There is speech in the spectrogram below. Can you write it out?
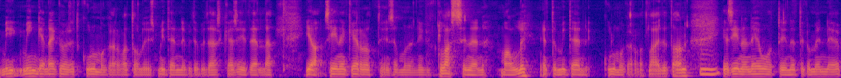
mi- minkä näköiset kulmakarvat olisi, miten ne pitä- pitäisi käsitellä. Ja siinä kerrottiin semmoinen niin klassinen malli, että miten kulmakarvat laitetaan. Mm. Ja siinä neuvottiin, että kun menee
